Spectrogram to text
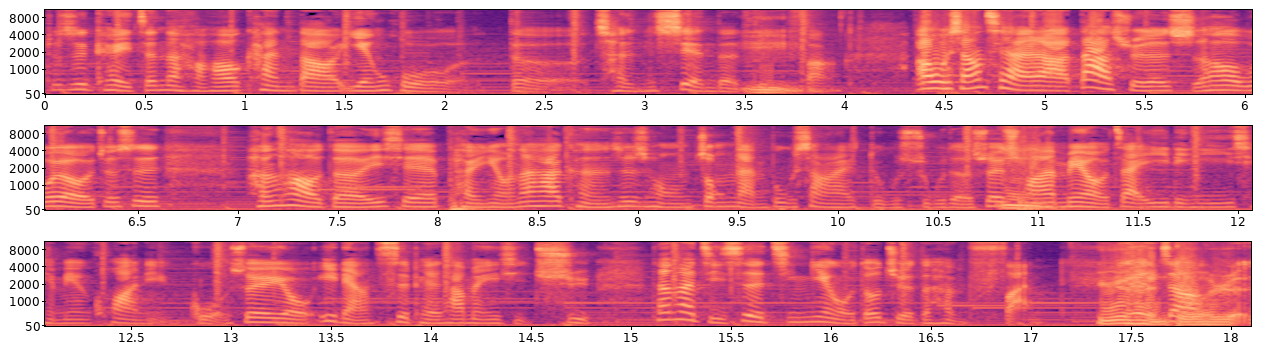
就是可以真的好好看到烟火的呈现的地方啊！我想起来了，大学的时候我有就是。很好的一些朋友，那他可能是从中南部上来读书的，所以从来没有在一零一前面跨年过，所以有一两次陪他们一起去，但那几次的经验我都觉得很烦，因为很多人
